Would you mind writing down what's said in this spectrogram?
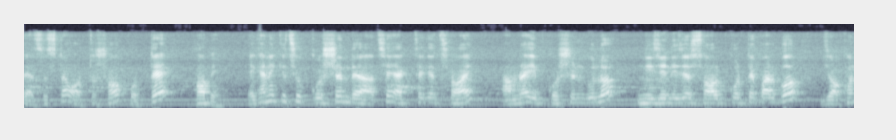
প্যাসেজটা অর্থসহ করতে হবে। এখানে কিছু কোশ্চেন দেওয়া আছে, এক থেকে ছয়, আমরা এই কোশ্চেনগুলো নিজে নিজে সলভ করতে পারব, যখন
